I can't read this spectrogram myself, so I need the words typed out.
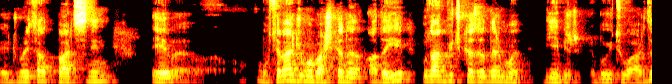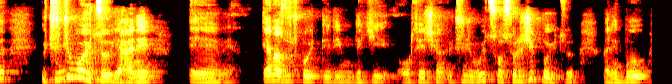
e, Cumhuriyet Halk Partisi'nin e, muhtemel Cumhurbaşkanı adayı buradan güç kazanır mı diye bir boyutu vardı. Üçüncü boyutu yani e, en az üç boyut dediğimdeki ortaya çıkan üçüncü boyut sosyolojik boyutu. Hani bu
